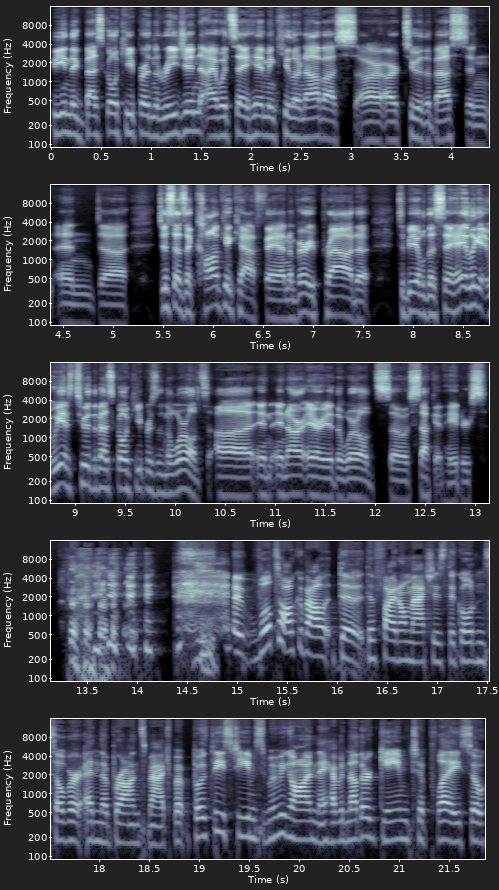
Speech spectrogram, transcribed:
being the best goalkeeper in the region, I would say him and Keylor Navas are, are two of the best. And and uh, just as a Concacaf fan, I'm very proud to, to be able to say, hey, look at we have two of the best goalkeepers in the world uh, in in our area of the world. So suck it, haters. we'll talk about the the final matches, the gold and silver and the bronze match. But both these teams moving on, they have another game to play. So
